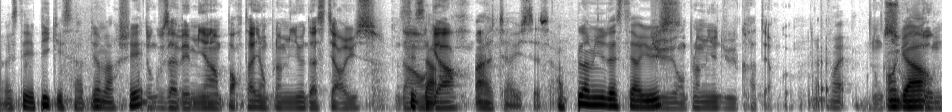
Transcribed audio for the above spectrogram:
resté épique et ça a bien marché. Donc vous avez mis un portail en plein milieu d'Astérius, d'un ça. hangar, Ah, vu, c'est ça. En plein milieu d'Astérius. en plein milieu du cratère. Quoi. Ouais. Donc sous le Hangar. dôme.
